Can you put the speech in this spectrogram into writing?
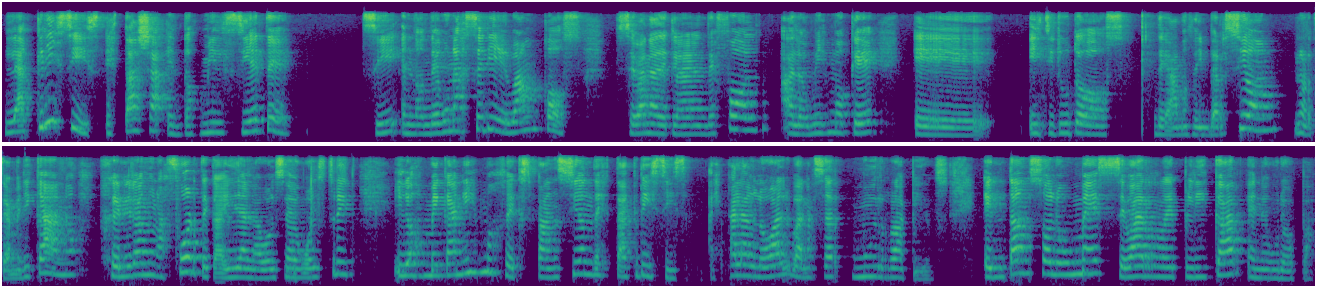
La crisis estalla en 2007, ¿sí? en donde una serie de bancos se van a declarar en default, a lo mismo que eh, institutos digamos, de inversión norteamericano, generando una fuerte caída en la bolsa de Wall Street y los mecanismos de expansión de esta crisis a escala global van a ser muy rápidos. En tan solo un mes se va a replicar en Europa,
